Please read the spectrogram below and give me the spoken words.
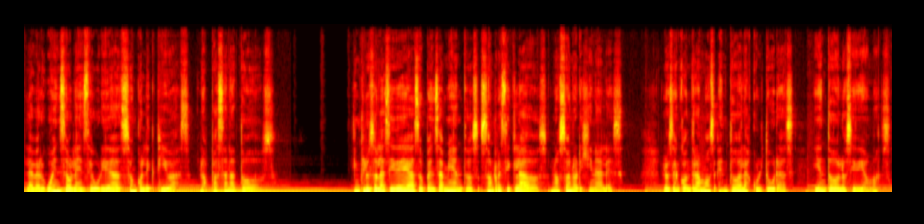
la vergüenza o la inseguridad son colectivas, nos pasan a todos. Incluso las ideas o pensamientos son reciclados, no son originales. Los encontramos en todas las culturas y en todos los idiomas.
